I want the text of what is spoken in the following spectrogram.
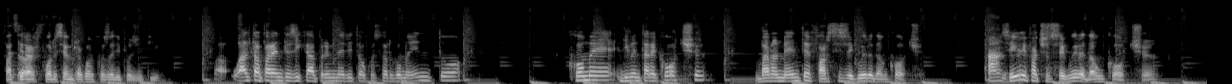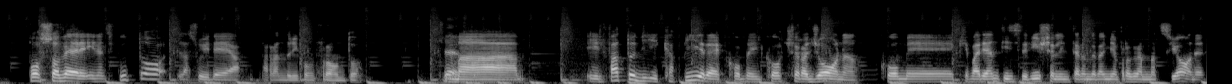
fa esatto. tirare fuori sempre qualcosa di positivo. Altra parentesi che apro in merito a questo argomento, come diventare coach? Banalmente farsi seguire da un coach anche. Se io mi faccio seguire da un coach, posso avere innanzitutto la sua idea, parlando di confronto, certo. ma il fatto di capire come il coach ragiona, come, che varianti inserisce all'interno della mia programmazione,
